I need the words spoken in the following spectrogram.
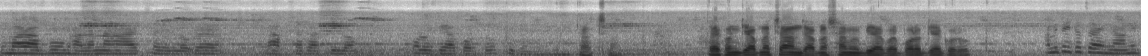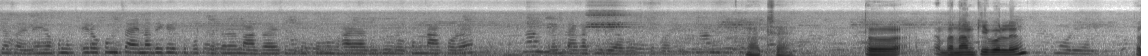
তোমার আব্বু ভালো না আর ছেলের লোকে ভাবসা পাচ্ছিল পরকিয়া করতো আচ্ছা। তো এখন কি আপনার চান যে আপনার স্বামী বিয়ার পর পরকিয়া করুক? আমি তো এটা চাই না আমি এটা চাই না। এরকম এরকম চাই না দেখে একটু প্রতিবেদনের মাঝে আছে যদি কোনো ভাইয়া যদি ওরকম না করে আমি তার কাছে বিয়ে বসতে পারি। আচ্ছা। তো আপনার নাম কি বললেন? তো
